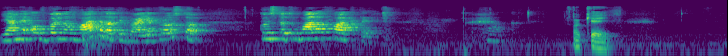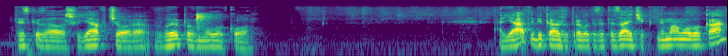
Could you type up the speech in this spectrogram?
Я не обвинуватила тебе, я просто констатувала факти. Так. Окей. Ти сказала, що я вчора випив молоко. А я тобі кажу, треба казати, зайчик, нема молока,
